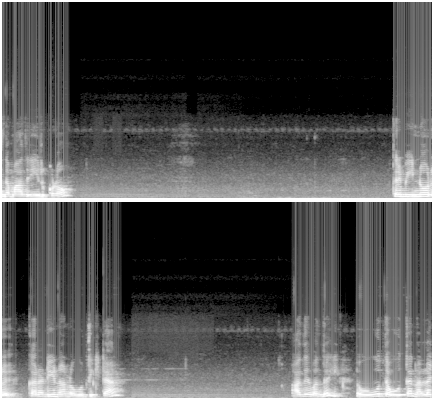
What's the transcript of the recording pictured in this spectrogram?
இந்த மாதிரி இருக்கணும். திரும்பி இன்னொரு கரண்டியும் நான் ஊற்றிக்கிட்டேன் அது வந்து ஊற்ற ஊற்ற நல்லா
